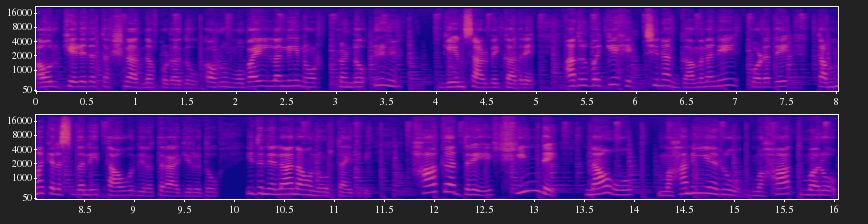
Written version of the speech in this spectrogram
ಅವ್ರು ಕೇಳಿದ ತಕ್ಷಣ ಅದನ್ನ ಕೊಡೋದು. ಅವರು ಮೊಬೈಲ್ನಲ್ಲಿ ನೋಡ್ಕೊಂಡು ಗೇಮ್ಸ್ ಆಡಬೇಕಾದ್ರೆ ಅದ್ರ ಬಗ್ಗೆ ಹೆಚ್ಚಿನ ಗಮನನೇ ಕೊಡದೆ ತಮ್ಮ ಕೆಲಸದಲ್ಲಿ ತಾವು ನಿರತರಾಗಿರೋದು. ಇದನ್ನೆಲ್ಲ ನಾವು ನೋಡ್ತಾ ಇದೀವಿ ಹಾಗಾದ್ರೆ ಹಿಂದೆ ನಾವು ಮಹನೀಯರು, ಮಹಾತ್ಮರು,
